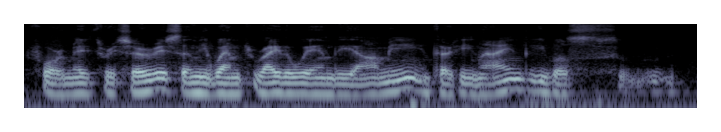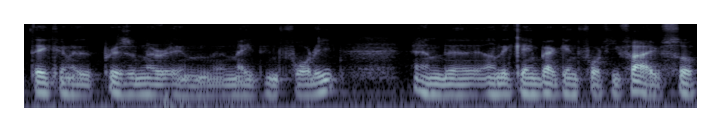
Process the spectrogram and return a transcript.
for military service, and he went right away in the army in 39. He was taken as a prisoner in 1940 and uh, only came back in 45. So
